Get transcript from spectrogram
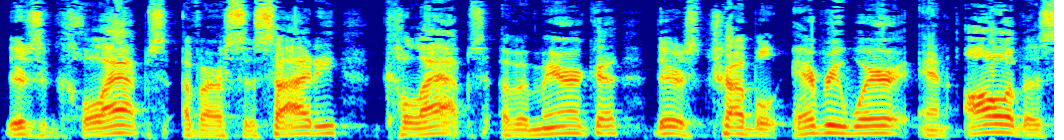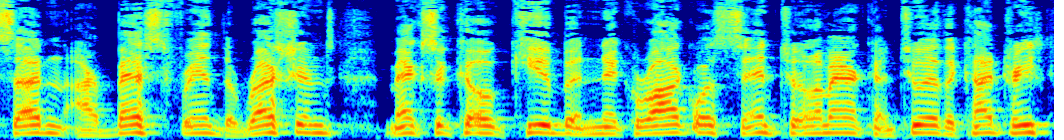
There's a collapse of our society, collapse of America. There's trouble everywhere. And all of a sudden, our best friend, the Russians, Mexico, Cuba, Nicaragua, Central America, and two other countries,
